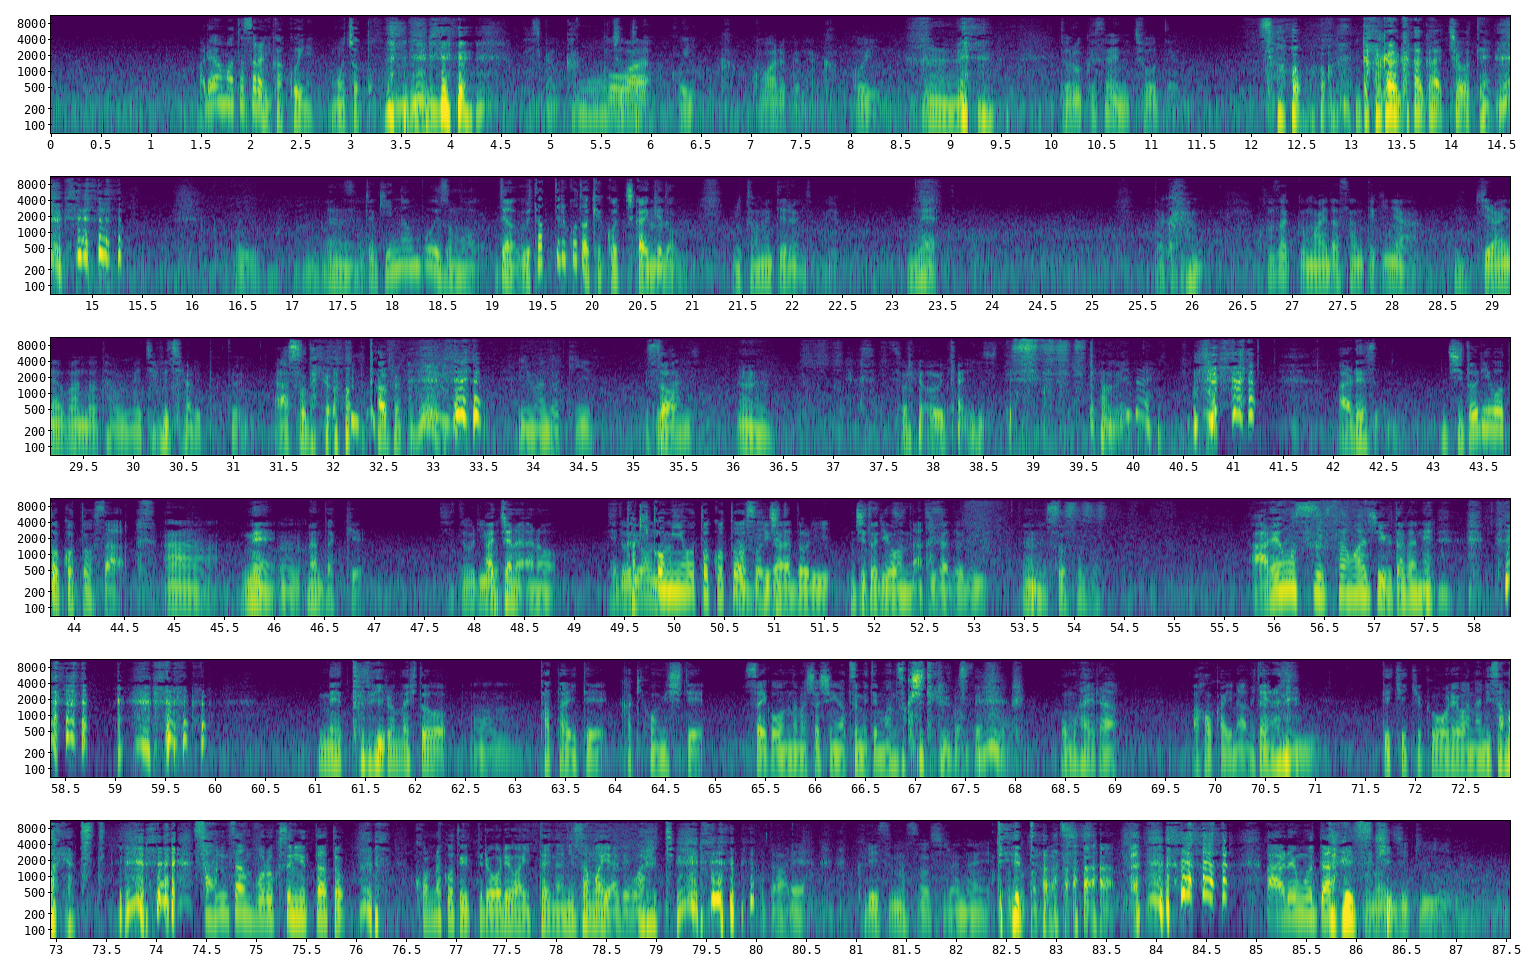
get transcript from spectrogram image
あれはまたさらにかっこいいね。もうちょっと。確かに。格好はかこいい。っこ悪くない。かっこいい。うん。泥臭いの頂点。そう。ガガガガ頂点。かっこいい、うん。で銀杏ボーイズもでも歌ってることは結構近いけど、うん。認めてるんじゃない？ね。だから小ザック前田さん的には嫌いなバンド多分めちゃめちゃあるってことだよね。あそうだよ。多分。今時そう感じ。う。ん。それを歌にして。ダメだよ。あれ自撮り男とさああね、うん。なんだっけ？自撮りあじゃないあの書き込み男とそう自撮り自撮り。女。自画撮り。うんそうそうそう。あれも凄まじい歌だね。ネットでいろんな人をあ叩いて書き込みして最後女の写真集めて満足してるあって。そうそうそう、お前らアホかいなみたいなね、うん。で結局俺は何様やっつって。散々ボロクソに言った後こんなこと言ってる俺は一体何様やで終わるっていう。あとあれクリスマスを知らない出男たち。あれも大好のき時期いい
